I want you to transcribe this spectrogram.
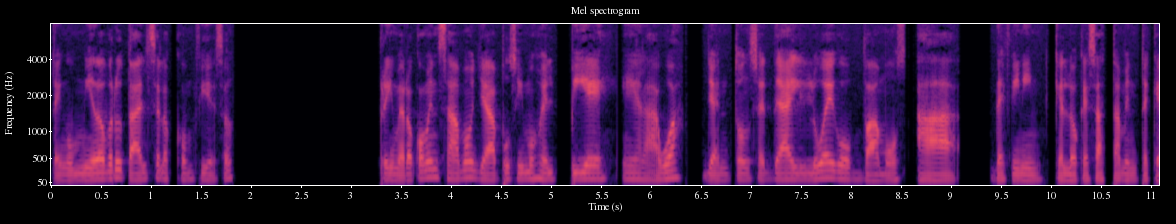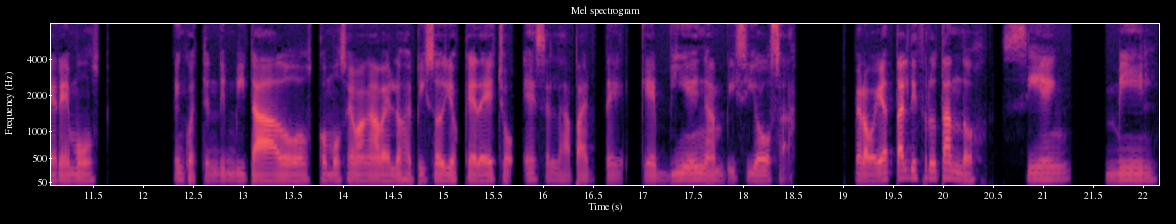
Tengo un miedo brutal, se los confieso primero comenzamos, ya pusimos el pie en el agua, ya entonces de ahí luego vamos a definir qué es lo que exactamente queremos en cuestión de invitados, cómo se van a ver los episodios, que de hecho esa es la parte que es bien ambiciosa. Me lo voy a estar disfrutando 100 mil,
